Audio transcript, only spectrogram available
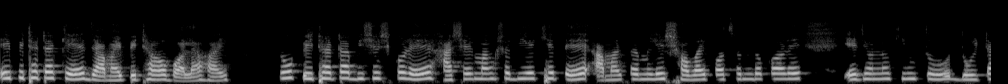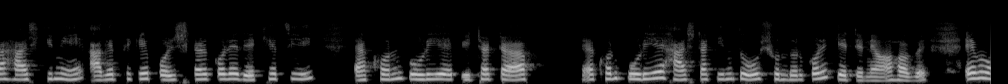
এই পিঠাটাকে জামাই পিঠাও বলা হয়। তো পিঠাটা বিশেষ করে হাঁসের মাংস দিয়ে খেতে আমার ফ্যামিলির সবাই পছন্দ করে। এজন্য কিন্তু দুইটা হাঁস কিনে আগে থেকে পরিষ্কার করে রেখেছি। এখন পুড়িয়ে পিঠাটা, এখন পুড়িয়ে হাঁসটা কিন্তু সুন্দর করে কেটে নেওয়া হবে। এবং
